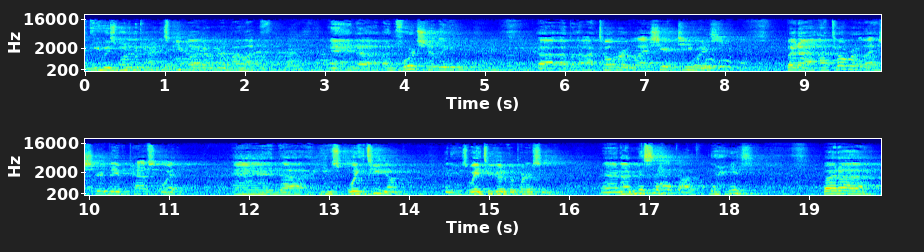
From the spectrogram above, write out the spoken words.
and he was one of the kindest people I've ever met in my life. And uh, unfortunately, uh, October of last year, gee whiz, but uh, October last year, David passed away. And uh, he was way too young, and he was way too good of a person. And I miss the heck out of him. There he is. But uh,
